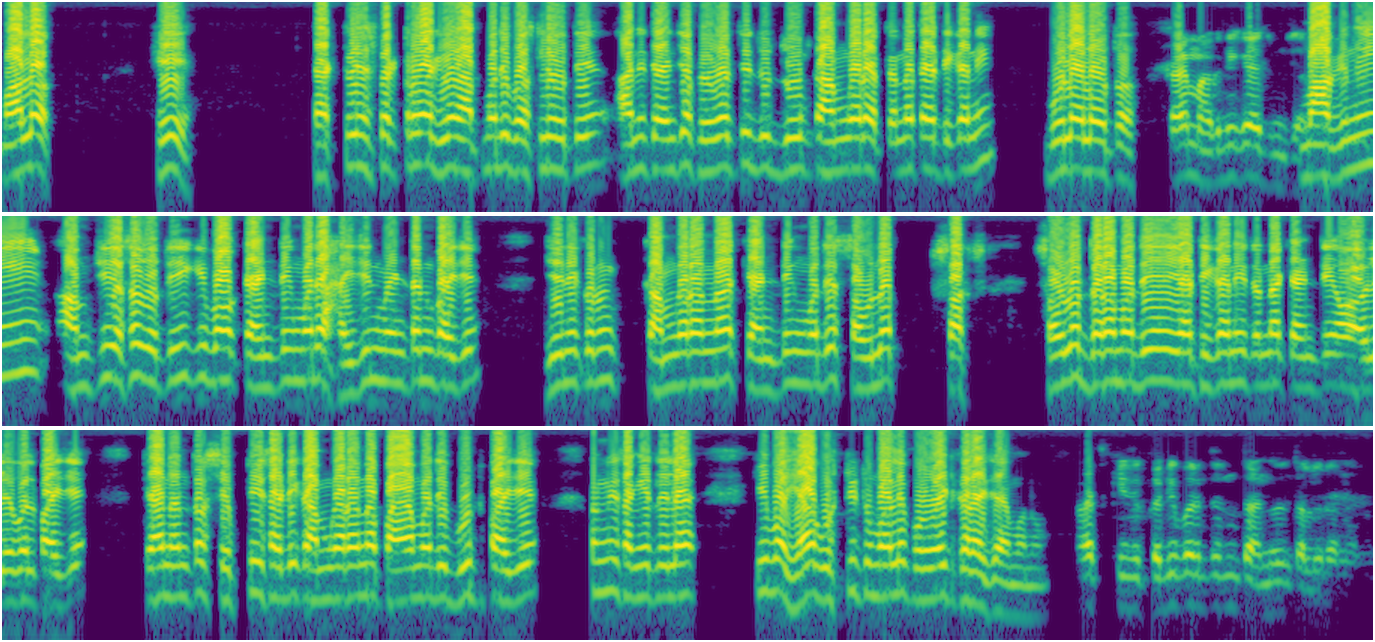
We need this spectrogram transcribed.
मालक हे फॅक्टरी इन्स्पेक्टरला घेऊन आतमध्ये बसले होते आणि त्यांच्या फेवरचे जे दोन कामगार आहेत त्यांना त्या ठिकाणी बोलावलं होतं. काय मागणी काय तुमची मागणी आमची असंच होती की बा कॅन्टीन मध्ये हायजीन मेंटेन पाहिजे जेणेकरून कामगारांना कॅन्टीन मध्ये सवलत सवलत दरामध्ये या ठिकाणी त्यांना कॅन्टीन अवेलेबल पाहिजे. त्यानंतर सेफ्टीसाठी कामगारांना पायामध्ये बूट पाहिजे. त्यांनी सांगितलेलं आहे की बा ह्या गोष्टी तुम्हाला प्रोव्हाइड करायच्या आहे म्हणून. आज कधीपर्यंत तुमचं आंदोलन चालू राहणार? आहे?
